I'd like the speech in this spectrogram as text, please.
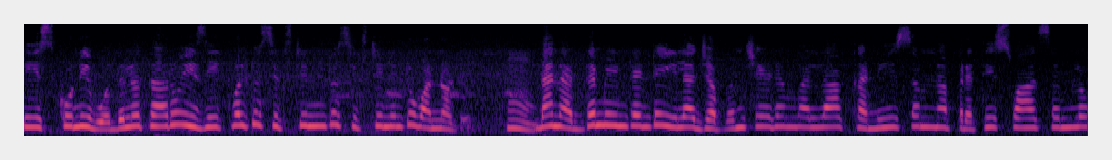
తీసుకొని వదులుతారో? Is equal to sixteen into sixteen into one nought eight దాని అర్థం ఏంటంటే ఇలా జపం చేయడం వల్ల కనీసం నా ప్రతి శ్వాసంలో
